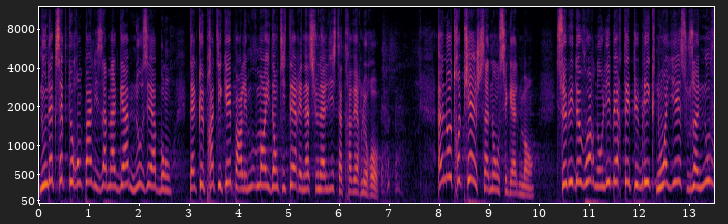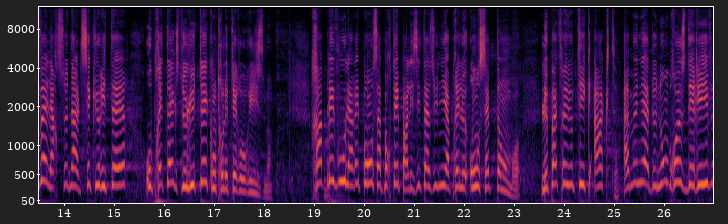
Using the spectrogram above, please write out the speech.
nous n'accepterons pas les amalgames nauséabonds tels que pratiqués par les mouvements identitaires et nationalistes à travers l'Europe. Un autre piège s'annonce également, celui de voir nos libertés publiques noyées sous un nouvel arsenal sécuritaire au prétexte de lutter contre le terrorisme. Rappelez-vous la réponse apportée par les États-Unis après le 11 septembre. Le Patriotic Act a mené à de nombreuses dérives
